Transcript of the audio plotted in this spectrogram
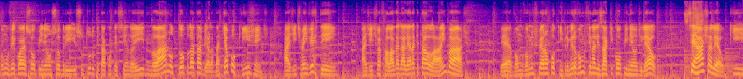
vamos ver qual é a sua opinião sobre isso tudo que tá acontecendo aí lá no topo da tabela. Daqui a pouquinho, gente, a gente vai inverter, hein? A gente vai falar da galera que tá lá embaixo. É, vamos, vamos esperar um pouquinho. Primeiro vamos finalizar aqui com a opinião de Léo. Você acha, Léo, que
